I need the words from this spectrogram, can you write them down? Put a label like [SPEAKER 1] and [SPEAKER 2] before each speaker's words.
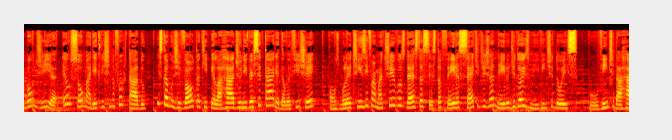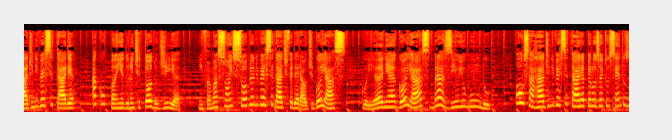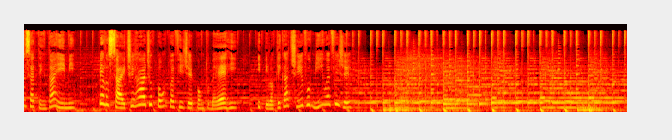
[SPEAKER 1] Bom dia. Eu sou Maria Cristina Furtado. Estamos de volta aqui pela Rádio Universitária da UFG com os boletins informativos desta sexta-feira, 7 de janeiro de 2022. O ouvinte da Rádio Universitária acompanha durante todo o dia informações sobre a Universidade Federal de Goiás, Goiânia, Goiás, Brasil e o mundo. Ouça a Rádio Universitária pelos 870 AM, pelo site radio.fg.br e pelo aplicativo MinUFG.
